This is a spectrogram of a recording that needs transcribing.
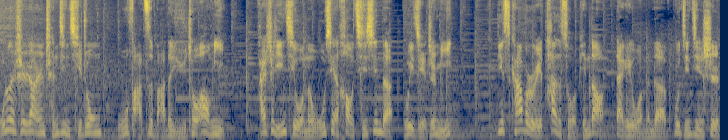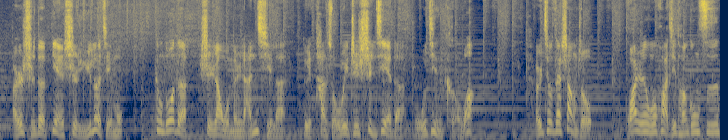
无论是让人沉浸其中无法自拔的宇宙奥秘，还是引起我们无限好奇心的未解之谜，Discovery 探索频道带给我们的不仅仅是儿时的电视娱乐节目，更多的是让我们燃起了对探索未知世界的无尽渴望。而就在上周，华人文化集团公司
